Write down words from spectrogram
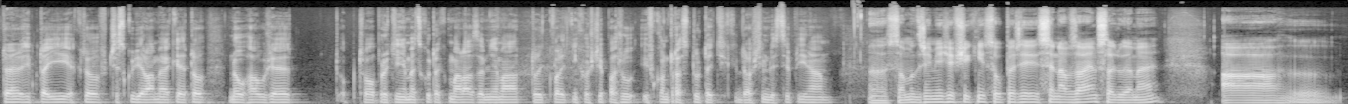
trenéři ptají, jak to v Česku děláme, jak je to know-how, že třeba proti Německu tak malá země má tolik kvalitních oštěpařů i v kontrastu teď k dalším disciplínám? Eh, samozřejmě, že všichni soupeři se navzájem sledujeme a eh,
